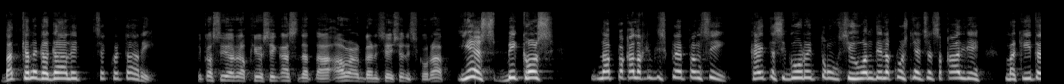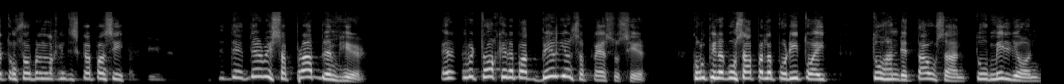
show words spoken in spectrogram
Ba't ka nagagalit, Secretary? Because you are accusing us that uh, our organization is corrupt. Yes, because napakalaking discrepancy. Kahit na siguro itong si Juan de la Cruz niya sa kalye, makita itong sobrang laking discrepancy. There, there is a problem here. And we're talking about billions of pesos here. Kung pinag-usapan na po dito ay 200,000, 2 million,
